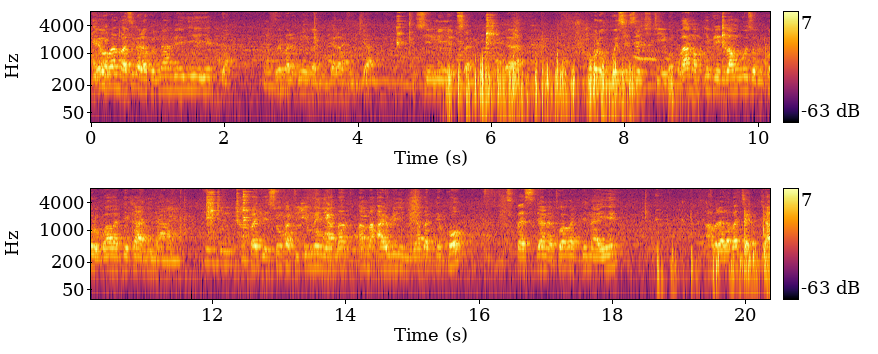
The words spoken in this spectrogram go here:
Naye obanga wasigala ku nnamba eri ey'edda webala webala ddala kujja tusiimye nnyo tusanyukire ddala omukolo ogweseza ekitiibwa kubanga evelyn bamubuuza omukolo gwabaddeko ani naani empagi esooka tugimenya ama- ama irene yabaddeko spicidana twabadde naye abalala bakyajja.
